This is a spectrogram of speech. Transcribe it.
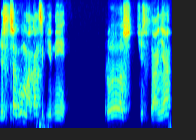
biasa gue makan segini. Terus sisanya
